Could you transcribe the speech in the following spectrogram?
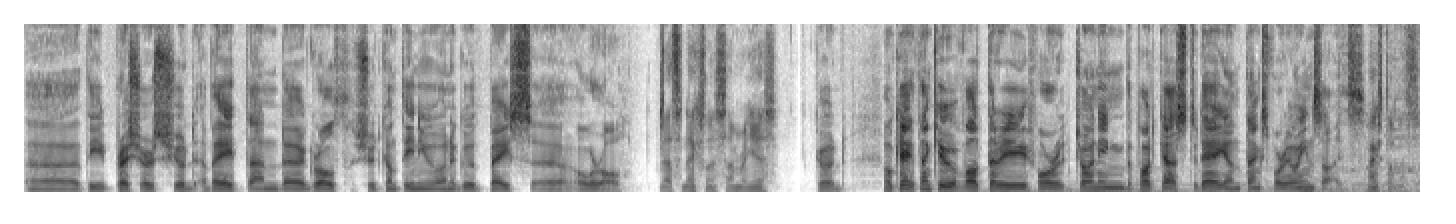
uh, the pressures should abate and uh, growth should continue on a good pace uh, overall. That's an excellent summary, yes. Good. Okay, thank you, Valtteri, for joining the podcast today, and thanks for your insights. Thanks, Tomas.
